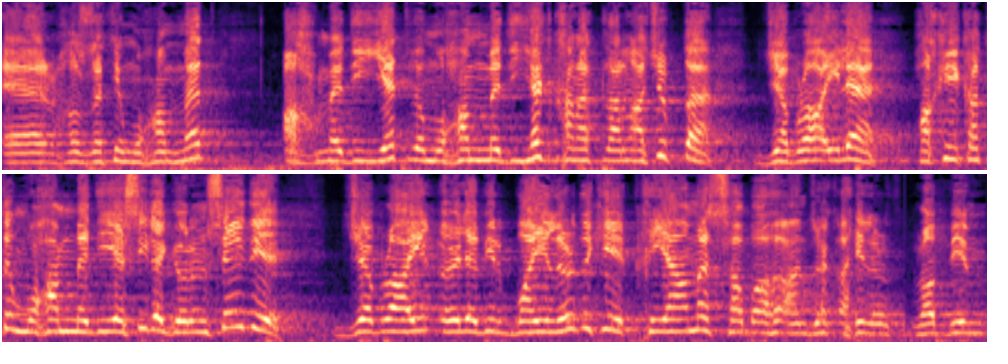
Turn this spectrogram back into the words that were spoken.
Eğer Hazreti Muhammed Ahmediyet ve Muhammediyet kanatlarını açıp da Cebrail'e hakikati Muhammediyesiyle görünseydi Cebrail öyle bir bayılırdı ki kıyamet sabahı ancak ayılırdı. Rabbim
